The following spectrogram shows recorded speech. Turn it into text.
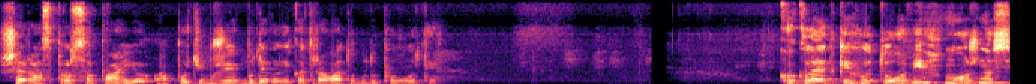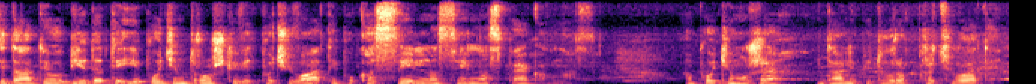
ще раз просапаю, а потім вже як буде велика трава, то буду полоти. Коклетки готові, можна сідати обідати і потім трошки відпочивати, поки сильна, сильна спека в нас. А потім уже далі піду працювати.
